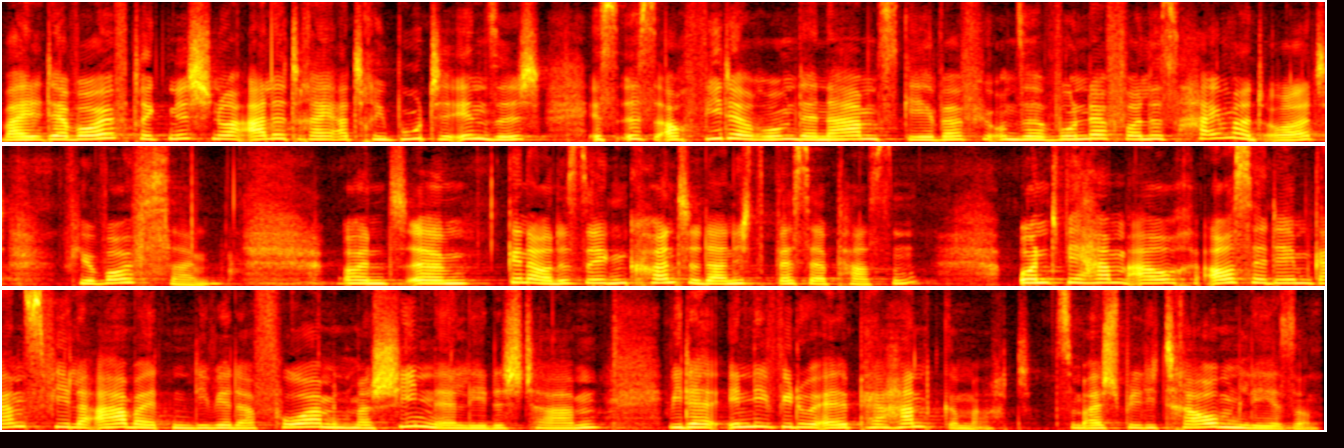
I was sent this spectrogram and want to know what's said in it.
Weil der Wolf trägt nicht nur alle drei Attribute in sich, es ist auch wiederum der Namensgeber für unser wundervolles Heimatort, für Wolfsheim. Und ähm, genau, deswegen konnte da nichts besser passen. Und wir haben auch außerdem ganz viele Arbeiten, die wir davor mit Maschinen erledigt haben, wieder individuell per Hand gemacht. Zum Beispiel die Traubenlese,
